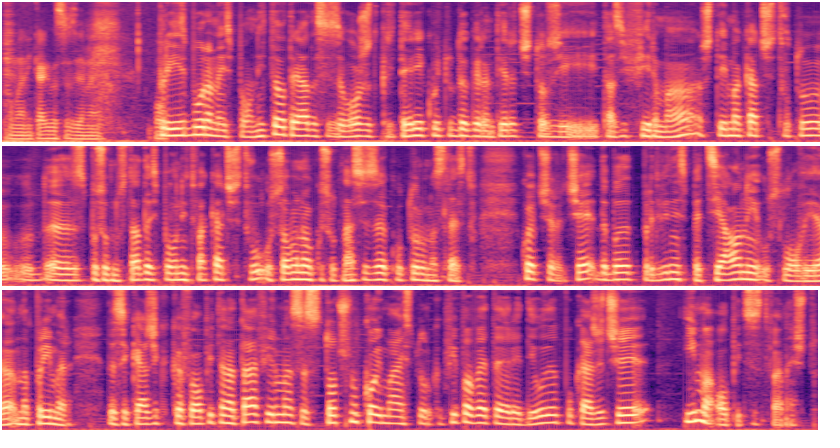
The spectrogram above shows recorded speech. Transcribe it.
промени, как да се вземе. При избора на изпълнител трябва да се заложат критерии, които да гарантират, че този, тази фирма ще има качеството, е, способността да изпълни това качество, особено ако се отнася за културно наследство. Което ще рече да бъдат предвидени специални условия, например, да се каже какъв е опита на тая фирма с точно кой майстор, какви павета е редил, да покаже, че има опит с това нещо.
